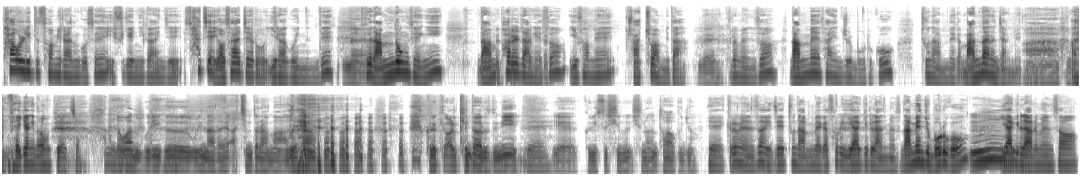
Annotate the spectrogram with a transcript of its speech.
타우리드 섬이라는 곳에 이피게니가 이제 사제 여사제로 일하고 있는데 네. 그 남동생이 난파를 당해서 이 섬에 좌초합니다. 네. 그러면서 남매 사이인 줄 모르고 두 남매가 만나는 장면이에요. 아, 아 배경이 너무 귀엽죠. 한동안 우리 그 우리나라의 아침 드라마 예. 그렇게 얽힌다 그러더니 예, 예 그리스 신화는 더하군요. 예, 그러면서 이제 두 남매가 서로 이야기를 나누면서 남매인 줄 모르고 음. 이야기를 나누면서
